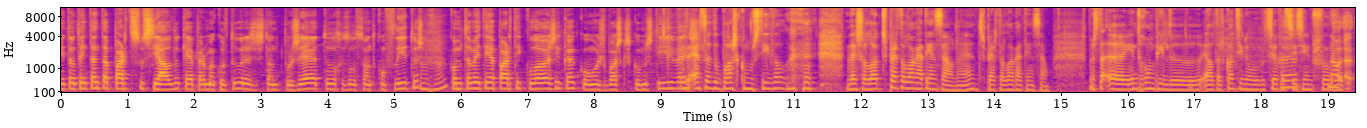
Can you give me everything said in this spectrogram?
então tem tanta a parte social do que é a permacultura, gestão de projeto, resolução de conflitos, uhum. como também tem a parte ecológica com os bosques comestíveis. Essa do bosque comestível deixa logo, desperta logo a atenção, não é? Desperta desperta logo a atenção. Mas uh, interrompi-lhe, Helder, continue o seu raciocínio, por favor. Não, uh,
